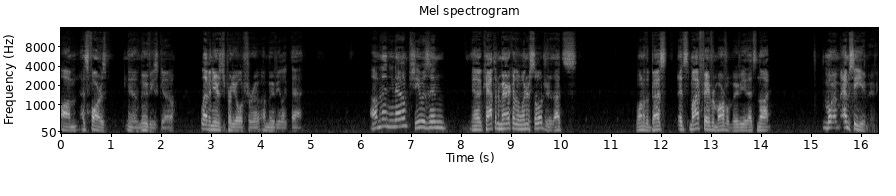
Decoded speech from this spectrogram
Um, as far as, you know, movies go. 11 years is pretty old for a, a movie like that. Um, then, you know, she was in you know, Captain America the Winter Soldier. That's one of the best. It's my favorite Marvel movie. That's not MCU movie.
